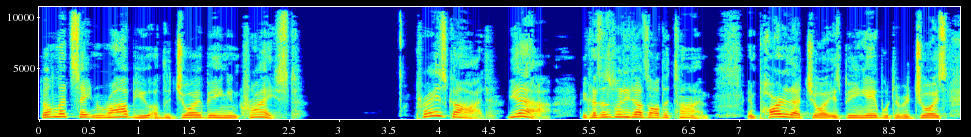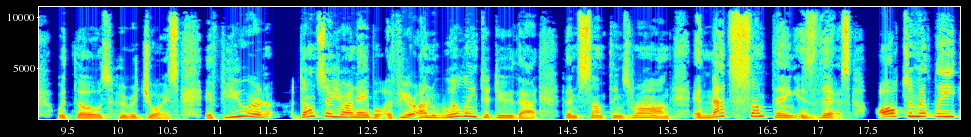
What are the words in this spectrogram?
Don't let Satan rob you of the joy of being in Christ. Praise God. Yeah. Because that's what he does all the time. And part of that joy is being able to rejoice with those who rejoice. If you are, don't say you're unable. If you're unwilling to do that, then something's wrong. And that something is this. Ultimately,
